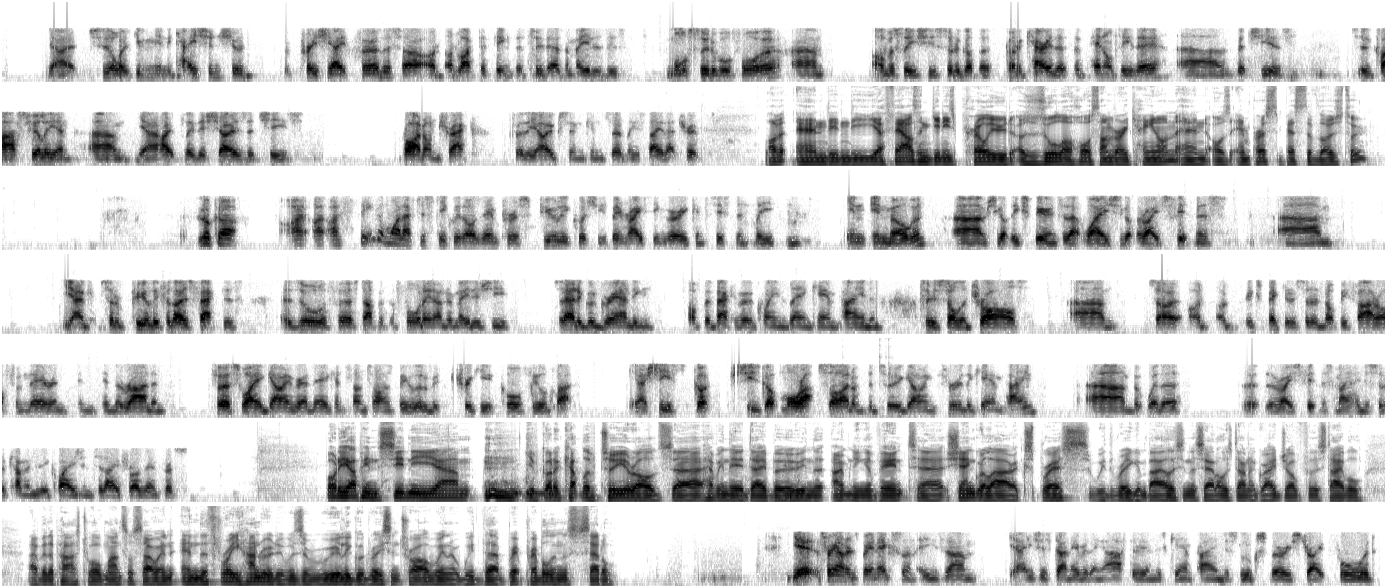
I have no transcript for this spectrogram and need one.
you know, she's always given the indication should appreciate further. So I'd, I'd like to think that 2,000 metres is more suitable for her. Um, obviously she's sort of got the got to carry the, the penalty there, uh, but she is she's a class filly, and um, yeah, hopefully this shows that she's right on track for the Oaks and can certainly stay that trip. Love it. And in the uh, Thousand Guineas Prelude, Azula horse I'm very keen on, and Oz Empress, best of those two. Look, uh, I, I think I might have to stick with Oz Empress purely because she's been racing very consistently in, in Melbourne. Um, she got the experience of that way. She's got the race fitness. Um, yeah, sort of purely for those factors. Azula first up at the 1400 metres, she sort of had a good grounding off the back of her Queensland campaign and two solid trials. Um, so I'd, I'd, expect her to sort of not be far off from there in, in, in, the run. And first way of going around there can sometimes be a little bit tricky at Caulfield, but you know she's got she's got more upside of the two going through the campaign um, but whether the, the, race fitness may just sort of come into the equation today for Oz Empress. Body up in Sydney, um, you've got a couple of two-year-olds uh, having their debut in the opening event. Uh, Shangri-La Express with Regan Bayliss in the saddle has done a great job for the stable over the past 12 months or so. And, and the 300, it was a really good recent trial winner with uh, Brett Prebble in the saddle. Yeah, 300's been excellent. He's um, yeah, he's just done everything after in this campaign. Just looks very straightforward,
